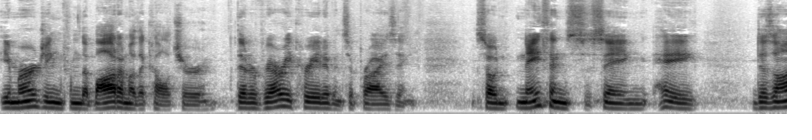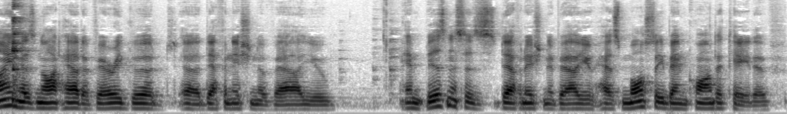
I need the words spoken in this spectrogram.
emerging from the bottom of the culture that are very creative and surprising. So Nathan's saying, hey, design has not had a very good uh, definition of value, and business's definition of value has mostly been quantitative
